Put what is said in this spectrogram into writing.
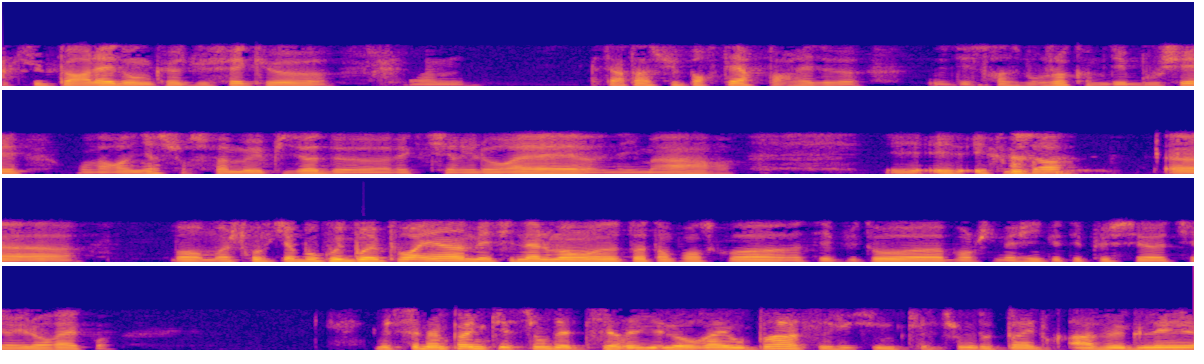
Et tu parlais donc du fait que certains supporters parlaient de, des Strasbourgeois comme des bouchers. On va revenir sur ce fameux épisode avec Thierry Loret, Neymar, et, et, et tout ça. Euh, bon, moi je trouve qu'il y a beaucoup de bruit pour rien, mais finalement, euh, toi t'en penses quoi? C'est plutôt, euh, bon, j'imagine que t'es plus Thierry Loret, quoi. Mais c'est même pas une question d'être Thierry Loret ou pas, c'est juste une question de pas être aveuglé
